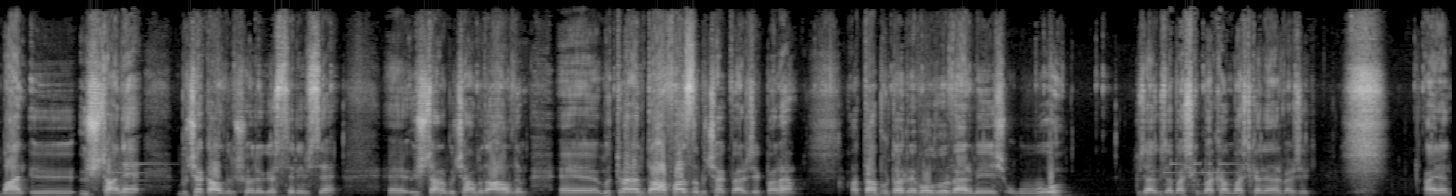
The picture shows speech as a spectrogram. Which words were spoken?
Ben e, üç tane bıçak aldım. Şöyle göstereyim size. E, üç tane bıçağımı da aldım. E, muhtemelen daha fazla bıçak verecek bana. Hatta burada revolver vermiş. Oo. Güzel güzel. Başka bakalım başka neler verecek. Aynen.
